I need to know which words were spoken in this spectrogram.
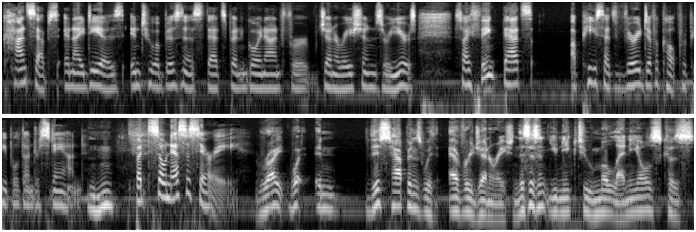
concepts and ideas into a business that's been going on for generations or years. So I think that's a piece that's very difficult for people to understand, mm-hmm. but so necessary. Right. What and this happens with every generation. This isn't unique to millennials because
